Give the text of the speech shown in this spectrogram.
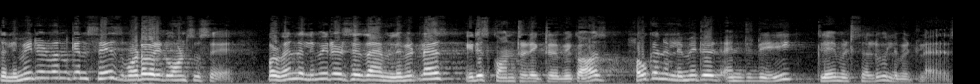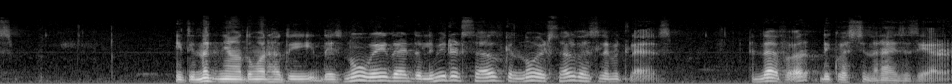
the limited one can say whatever it wants to say. But when the limited says I am limitless, it is contradictory because how can a limited entity claim itself to be limitless? Iti najñātum There is no way that the limited self can know itself as limitless. And therefore, the question arises here.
